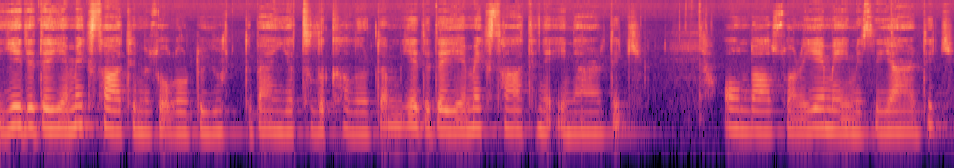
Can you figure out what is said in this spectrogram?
7'de yemek saatimiz olurdu yurtta ben yatılı kalırdım. 7'de yemek saatine inerdik. Ondan sonra yemeğimizi yerdik.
